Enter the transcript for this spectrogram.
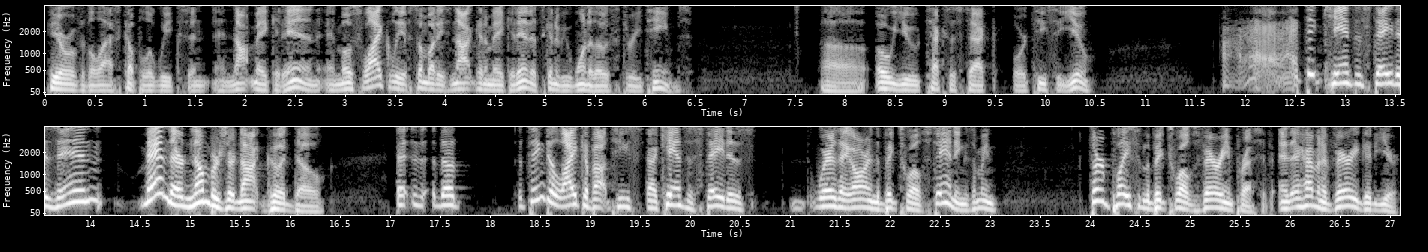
here over the last couple of weeks and, and not make it in. And most likely, if somebody's not going to make it in, it's going to be one of those three teams uh, OU, Texas Tech, or TCU. I think Kansas State is in. Man, their numbers are not good, though. Uh, The, the thing to like about T, uh, Kansas State is where they are in the Big 12 standings. I mean, third place in the Big 12 is very impressive, and they're having a very good year.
